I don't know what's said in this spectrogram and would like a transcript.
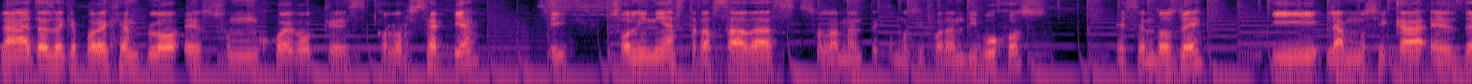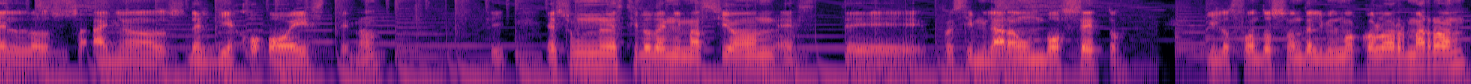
La neta es de que, por ejemplo, es un juego que es color sepia, ¿sí? Son líneas trazadas solamente como si fueran dibujos, es en 2D, y la música es de los años del viejo oeste, ¿no? Es un estilo de animación, este, pues similar a un boceto, y los fondos son del mismo color marrón,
